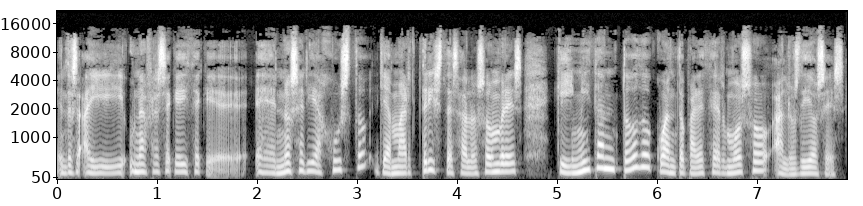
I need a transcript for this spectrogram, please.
Entonces hay una frase que dice que eh, no sería justo llamar tristes a los hombres que imitan todo cuanto parece hermoso a los dioses,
